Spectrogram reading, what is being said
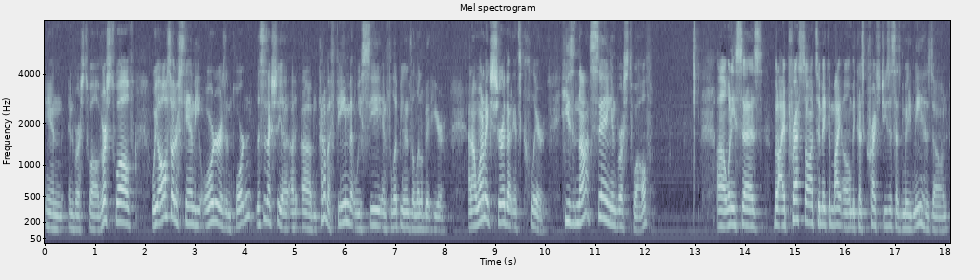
in, in verse 12. Verse 12, we also understand the order is important. This is actually a, a um, kind of a theme that we see in Philippians a little bit here. And I want to make sure that it's clear. He's not saying in verse 12, uh, when he says, But I press on to make it my own because Christ Jesus has made me his own.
